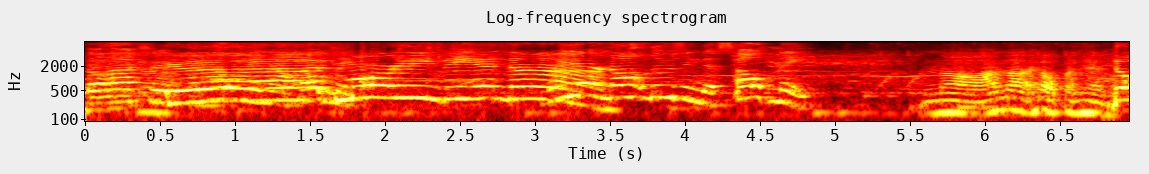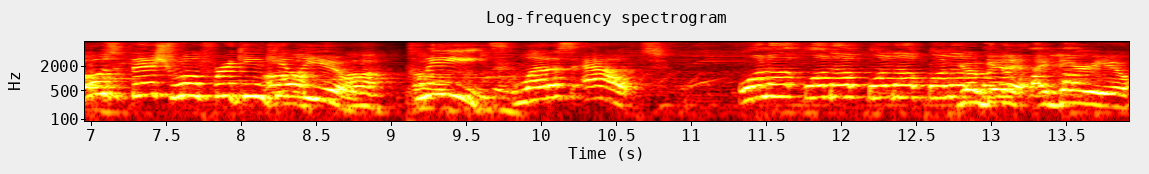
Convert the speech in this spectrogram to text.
Don't actually help me now. Help Good morning, Vietnam! We are not losing this. Help me. No, I'm not helping him. Those fish will freaking kill Uh, you! uh, uh, Please, okay. let us out! One up, one up, one up, one up. Go one get up, it, I one dare you.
